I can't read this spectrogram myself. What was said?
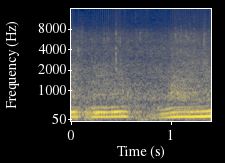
Mm-hmm.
